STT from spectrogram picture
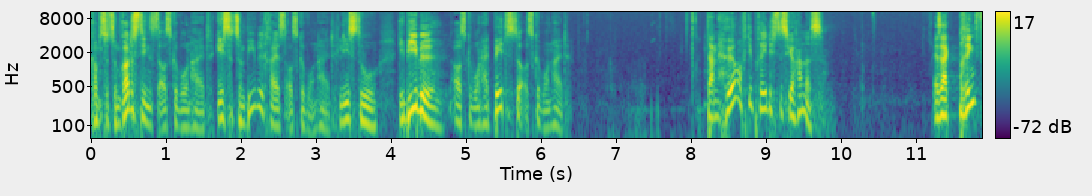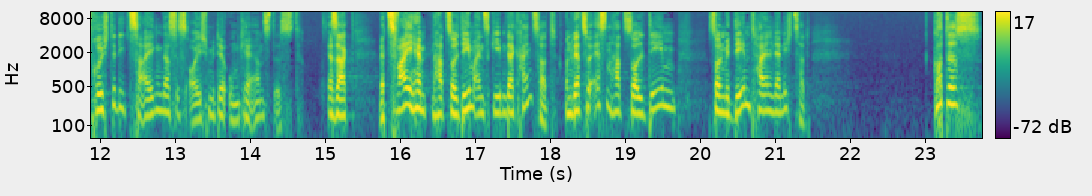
Kommst du zum Gottesdienst aus Gewohnheit? Gehst du zum Bibelkreis aus Gewohnheit? Liest du die Bibel aus Gewohnheit? Betest du aus Gewohnheit? Dann hör auf die Predigt des Johannes. Er sagt, bringt Früchte, die zeigen, dass es euch mit der Umkehr ernst ist. Er sagt, wer zwei Hemden hat, soll dem eins geben, der keins hat. Und wer zu essen hat, soll dem, soll mit dem teilen, der nichts hat. Gottes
